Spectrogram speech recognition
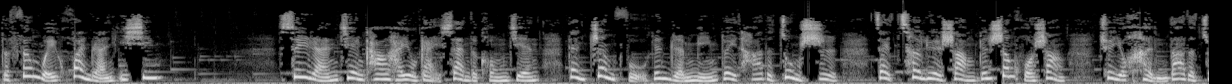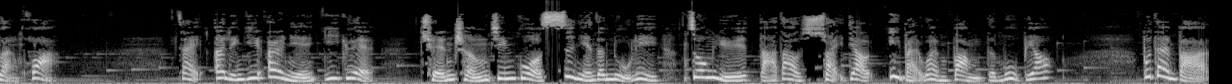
的氛围焕然一新。虽然健康还有改善的空间，但政府跟人民对它的重视，在策略上跟生活上却有很大的转化。在二零一二年一月，全程经过四年的努力，终于达到甩掉一百万磅的目标。不但把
